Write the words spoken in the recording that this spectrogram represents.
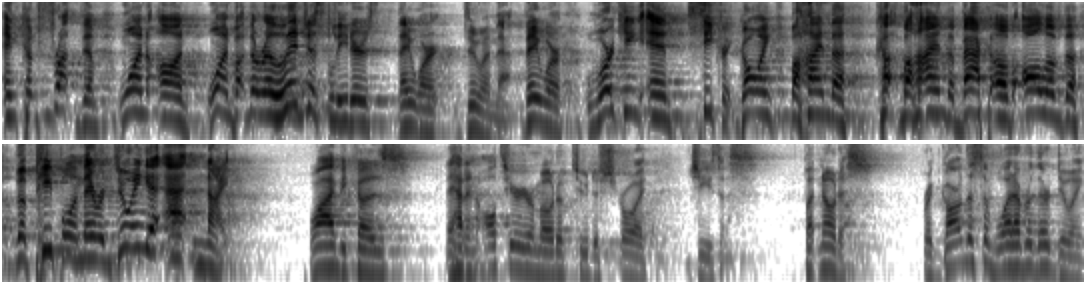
and confront them one on one. But the religious leaders, they weren't doing that. They were working in secret, going behind the behind the back of all of the, the people, and they were doing it at night. Why? Because they had an ulterior motive to destroy Jesus. But notice, regardless of whatever they're doing,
